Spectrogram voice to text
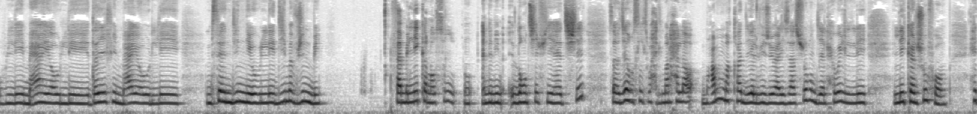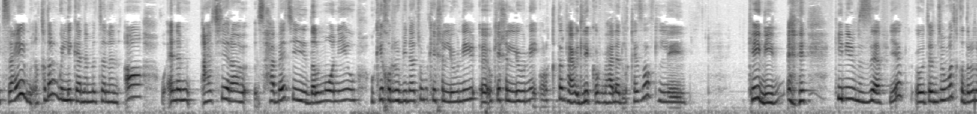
واللي معايا واللي ضيفين معايا واللي مسانديني واللي ديما في جنبي. فملي كنوصل أنني identifier هذا الشيء صافي وصلت واحد المرحلة معمقة ديال ال visualisation ديال الحوايج اللي اللي كنشوفهم. حيت صعيب نقدر نقول لك أنا مثلا آه وأنا عرفتي راه صحاباتي ظلموني وكيخرجوا بيناتهم وكيخلوني وكيخلوني ونقدر نعاود لكم بحال هاد القصص اللي كاينين. كاينين بزاف ياك؟ وأنتم تقدروا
